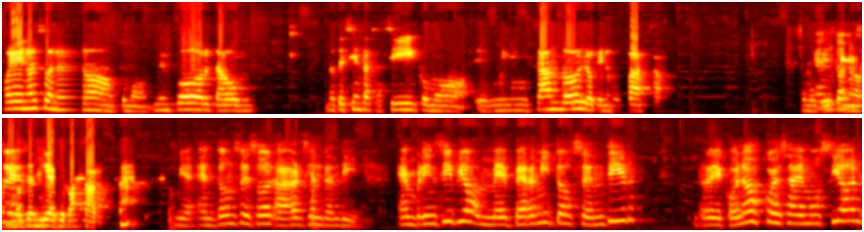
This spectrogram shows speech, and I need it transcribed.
bueno, eso no, no como no importa, o no te sientas así como eh, minimizando lo que nos pasa. Como que eso no, tendría que pasar. Bien, entonces, a ver si entendí. En principio, me permito sentir, reconozco esa emoción,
